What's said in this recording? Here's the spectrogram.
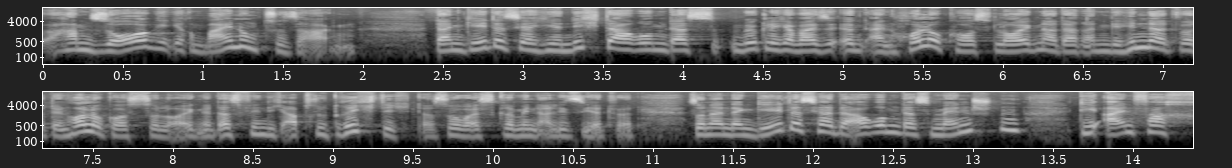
haben Sorge, ihre Meinung zu sagen, dann geht es ja hier nicht darum, dass möglicherweise irgendein Holocaust-Leugner daran gehindert wird, den Holocaust zu leugnen. Das finde ich absolut richtig, dass sowas kriminalisiert wird. Sondern dann geht es ja darum, dass Menschen, die einfach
